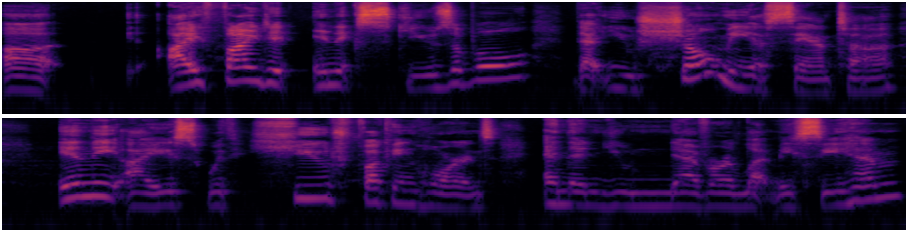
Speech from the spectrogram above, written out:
Uh, I find it inexcusable that you show me a Santa in the ice with huge fucking horns and then you never let me see him.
